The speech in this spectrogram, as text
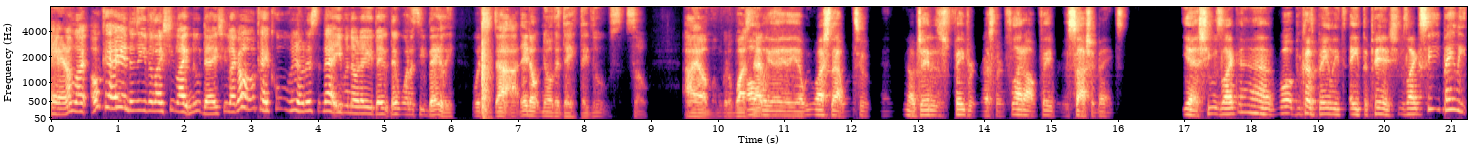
And I'm like, okay. And then even like she like New Day. She like, oh, okay, cool. You know this and that. Even though they they, they want to see Bayley, which uh, they don't know that they they lose. So I um I'm gonna watch Oh that. yeah, yeah, yeah. We watched that one too. And, you know, Jada's favorite wrestler, flat out favorite, is Sasha Banks. Yeah, she was like, eh, well, because Bayley ate the pin, she was like, see, Bayley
